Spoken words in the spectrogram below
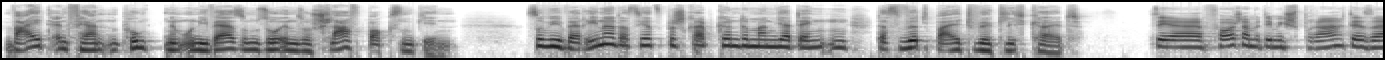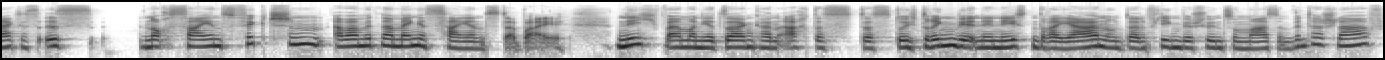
weit entfernten Punkten im Universum so in so Schlafboxen gehen. So wie Verena das jetzt beschreibt, könnte man ja denken, das wird bald Wirklichkeit. Der Forscher, mit dem ich sprach, der sagt, es ist noch Science Fiction, aber mit einer Menge Science dabei. Nicht, weil man jetzt sagen kann, ach, das, das durchdringen wir in den nächsten drei Jahren und dann fliegen wir schön zum Mars im Winterschlaf,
